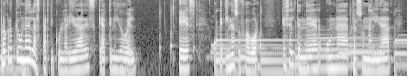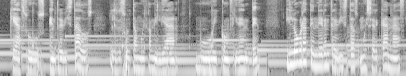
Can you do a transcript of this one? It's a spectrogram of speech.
pero creo que una de las particularidades que ha tenido él es, o que tiene a su favor, es el tener una personalidad que a sus entrevistados les resulta muy familiar, muy confidente y logra tener entrevistas muy cercanas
